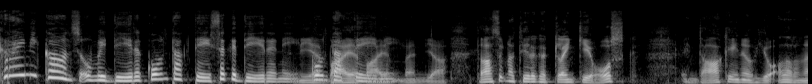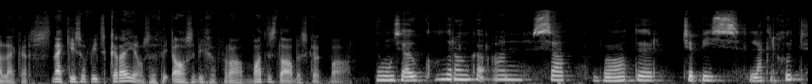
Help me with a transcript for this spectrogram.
kry nie kans om met diere kontak te hê, sulke diere nie. Nee, kontak te hê. Baie baie min, ja. Daar's ook natuurlik 'n kleintjie hosk en daar kan jy nou jou allerlei lekker snackies of iets kry. Ons het vir Elsabie gevra, wat is daar beskikbaar? Ons hou koeldranke aan, sap, water, chippies, lekker goed.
